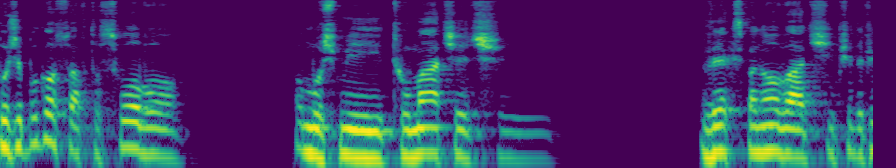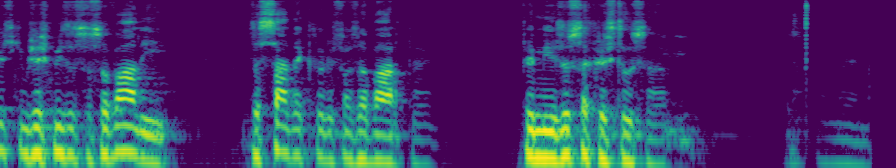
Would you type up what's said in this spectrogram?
Boże, błogosław to słowo, pomóż mi tłumaczyć i wyeksponować i przede wszystkim, żeśmy zastosowali zasady, które są zawarte w imię Jezusa Chrystusa. Amen.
